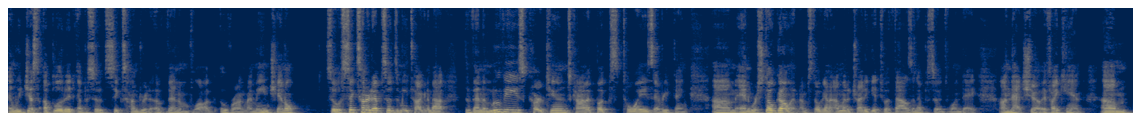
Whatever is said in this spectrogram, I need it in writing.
and we just uploaded episode 600 of Venom vlog over on my main channel. So 600 episodes of me talking about the Venom movies, cartoons, comic books, toys, everything. Um, and we're still going. I'm still gonna I'm gonna try to get to a thousand episodes one day on that show if I can. Um,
